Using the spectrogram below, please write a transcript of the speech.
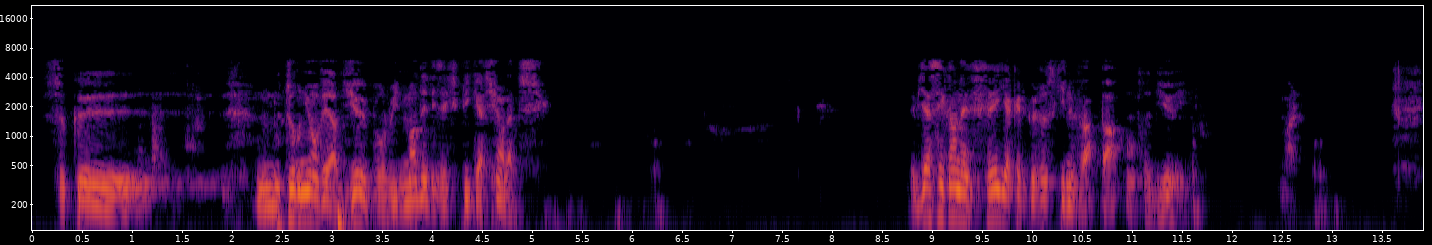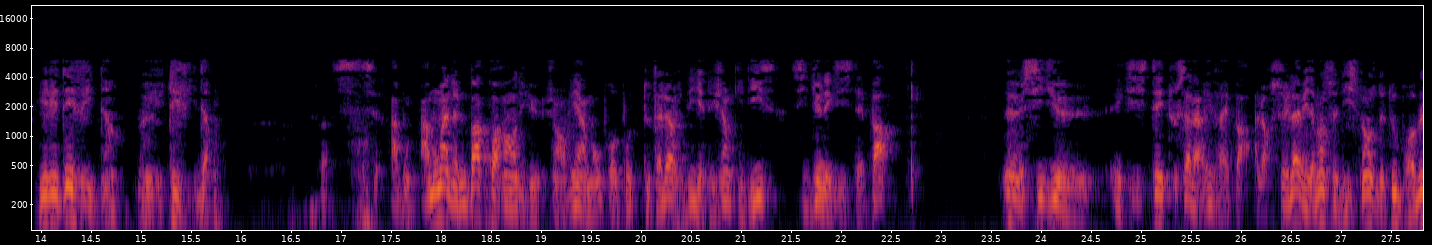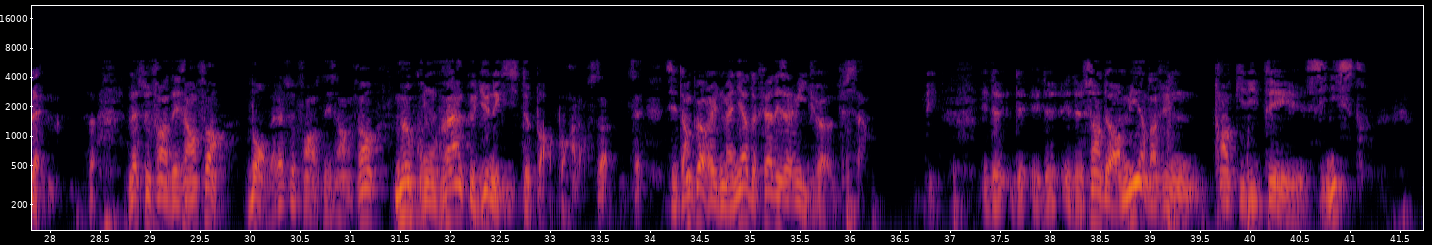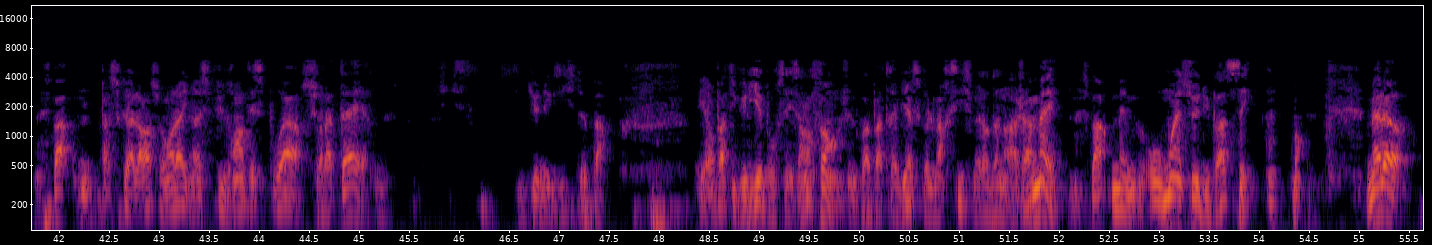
ce que nous nous tournions vers Dieu pour lui demander des explications là-dessus. Eh bien, c'est qu'en effet, il y a quelque chose qui ne va pas entre Dieu et nous. Voilà. Il est évident, il est évident, à, moins de ne pas croire en Dieu. J'en reviens à mon propos de tout à l'heure, je dis, il y a des gens qui disent, si Dieu n'existait pas, euh, si Dieu existait, tout ça n'arriverait pas. Alors cela, évidemment, se dispense de tout problème. La souffrance des enfants, bon, ben, la souffrance des enfants me convainc que Dieu n'existe pas. Bon, alors ça, c'est encore une manière de faire des amis Job, ça. Et de, de, de s'endormir dans une tranquillité sinistre, n'est-ce pas? Parce que alors à ce moment-là, il ne reste plus grand espoir sur la terre, si Dieu n'existe pas et en particulier pour ses enfants. Je ne vois pas très bien ce que le marxisme leur donnera jamais, n'est-ce pas? Même au moins ceux du passé. Hein bon. Mais alors,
